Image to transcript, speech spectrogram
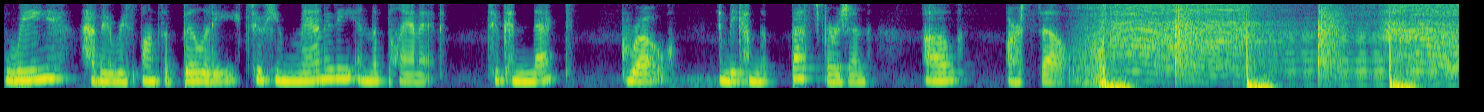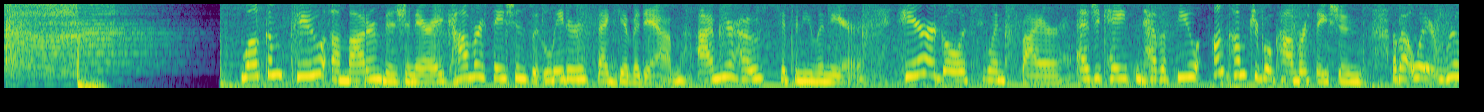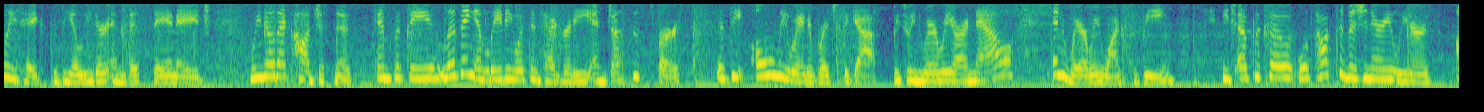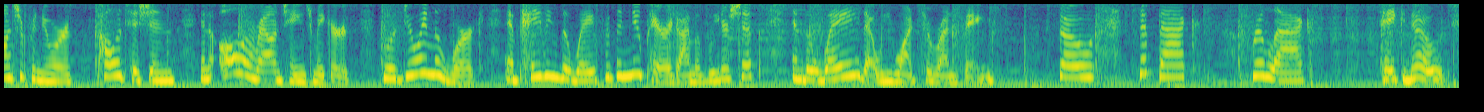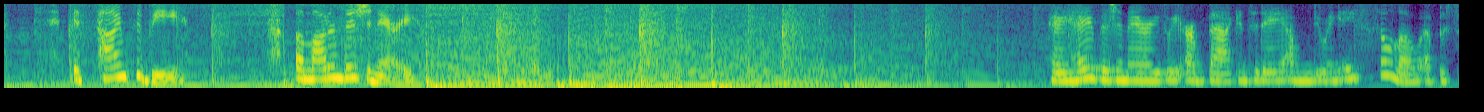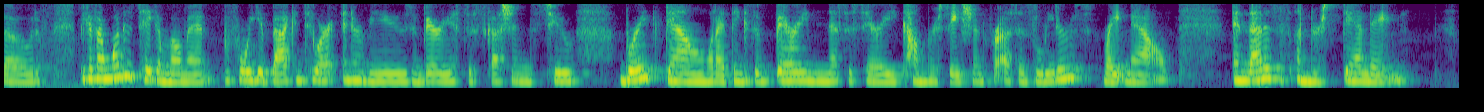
We have a responsibility to humanity and the planet to connect, grow, and become the best version of ourselves. Welcome to A Modern Visionary Conversations with Leaders That Give a Damn. I'm your host, Tiffany Lanier. Here, our goal is to inspire, educate, and have a few uncomfortable conversations about what it really takes to be a leader in this day and age. We know that consciousness, empathy, living and leading with integrity, and justice first is the only way to bridge the gap between where we are now and where we want to be. Each episode, we'll talk to visionary leaders, entrepreneurs, politicians, and all around changemakers who are doing the work and paving the way for the new paradigm of leadership and the way that we want to run things. So sit back, relax, take note. It's time to be a modern visionary. Hey, hey, visionaries, we are back, and today I'm doing a solo episode because I wanted to take a moment before we get back into our interviews and various discussions to break down what I think is a very necessary conversation for us as leaders right now. And that is this understanding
